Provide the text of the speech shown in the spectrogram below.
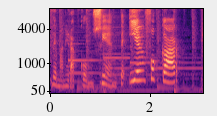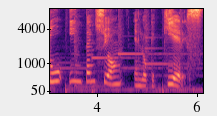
de manera consciente y enfocar tu intención en lo que quieres.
